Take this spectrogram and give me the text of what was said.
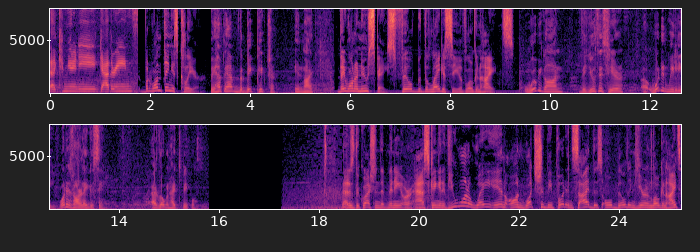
uh, community gatherings. But one thing is clear We have to have the big picture in mind. they want a new space filled with the legacy of Logan Heights. We'll be gone. The youth is here. Uh, what did we leave? What is our legacy as Logan Heights people? That is the question that many are asking. And if you want to weigh in on what should be put inside this old building here in Logan Heights,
